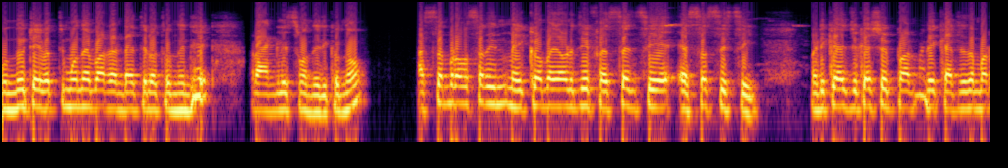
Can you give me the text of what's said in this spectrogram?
മുന്നൂറ്റി എഴുപത്തി മൂന്ന് ബാർ രണ്ടായിരത്തി ഇരുപത്തി ഒന്നിന്റെ റാങ്ക് ലിസ്റ്റ് വന്നിരിക്കുന്നു. അസം professor in microbiology first N C A S S C C medical education department category number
